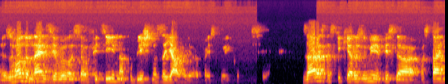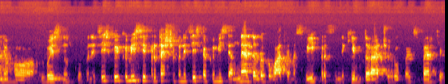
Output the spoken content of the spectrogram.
Е, Згодом навіть з'явилася офіційна публічна заява Європейської комісії. Зараз, наскільки я розумію, після останнього висновку Венеційської комісії про те, що Венеційська комісія не делегуватиме своїх представників в дорадчу групу експертів,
